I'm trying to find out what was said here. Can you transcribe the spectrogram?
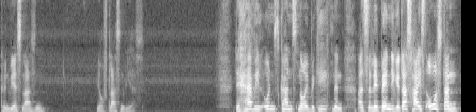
Können wir es lassen? Wie oft lassen wir es? Der Herr will uns ganz neu begegnen als der Lebendige. Das heißt Ostern.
